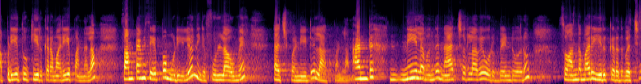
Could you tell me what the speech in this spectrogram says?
அப்படியே தூக்கி இருக்கிற மாதிரியே பண்ணலாம். சம்டைம்ஸ் எப்போ முடியலையோ நீங்கள் ஃபுல்லாகவுமே டச் பண்ணிவிட்டு லாக் பண்ணலாம். அண்டு நீல வந்து நேச்சுரலாகவே ஒரு பெண்ட் வரும். ஸோ அந்த மாதிரி இருக்கிறத வச்சு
